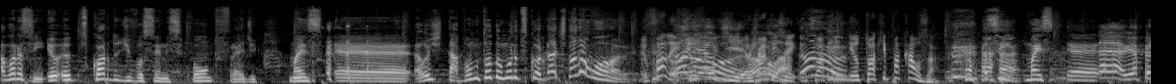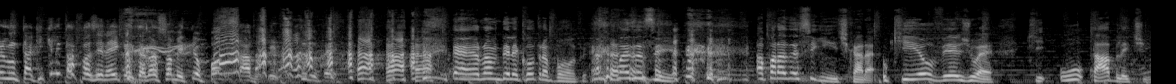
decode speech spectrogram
Agora sim, eu, eu discordo de você nesse ponto, Fred, mas é, hoje tá, vamos todo mundo discordar de todo mundo. Eu falei, Hoje eu, é o dia, eu já avisei, eu tô, aqui, eu tô aqui pra causar. Assim, mas é, É, eu ia perguntar, o que, que ele tá fazendo aí, que até agora só meteu o pau no tablet. Tudo bem. é, o nome dele é Contraponto. Mas assim, a parada é a seguinte, cara. O que eu vejo é que o tablet,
